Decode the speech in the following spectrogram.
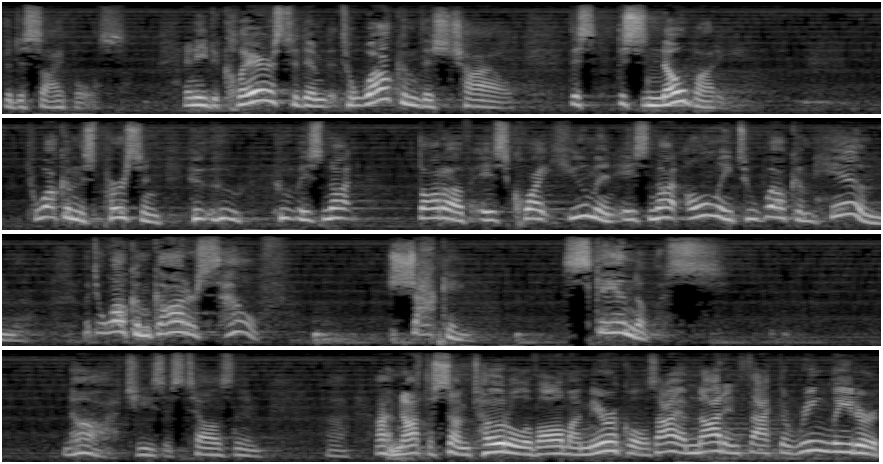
the disciples. And he declares to them to welcome this child, this, this nobody, to welcome this person who, who, who is not thought of as quite human, is not only to welcome him, but to welcome God herself. Shocking, scandalous. No, Jesus tells them, uh, I'm not the sum total of all my miracles. I am not, in fact, the ringleader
